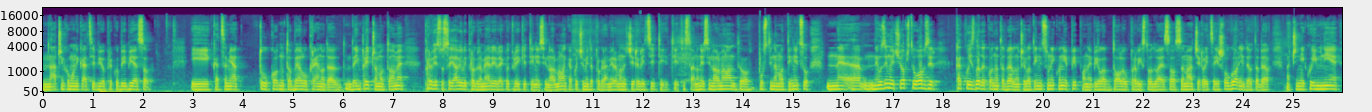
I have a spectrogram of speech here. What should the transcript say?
način komunikacije bio preko BBS-ova. I kad sam ja tu kodnu tabelu krenuo da, da im pričam o tome, prvi su se javili programeri i rekli otprilike ti nisi normalan, kako će mi da programiramo na čirilici, ti, ti, ti stvarno nisi normalan, do, pusti nam latinicu, ne, e, ne uzimajući uopšte u obzir kako izgleda kodna tabela, znači latinicu niko nije pipao, ona je bila dole u prvih 128, a Čirilica je išla u gornji deo tabele, znači niko im nije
